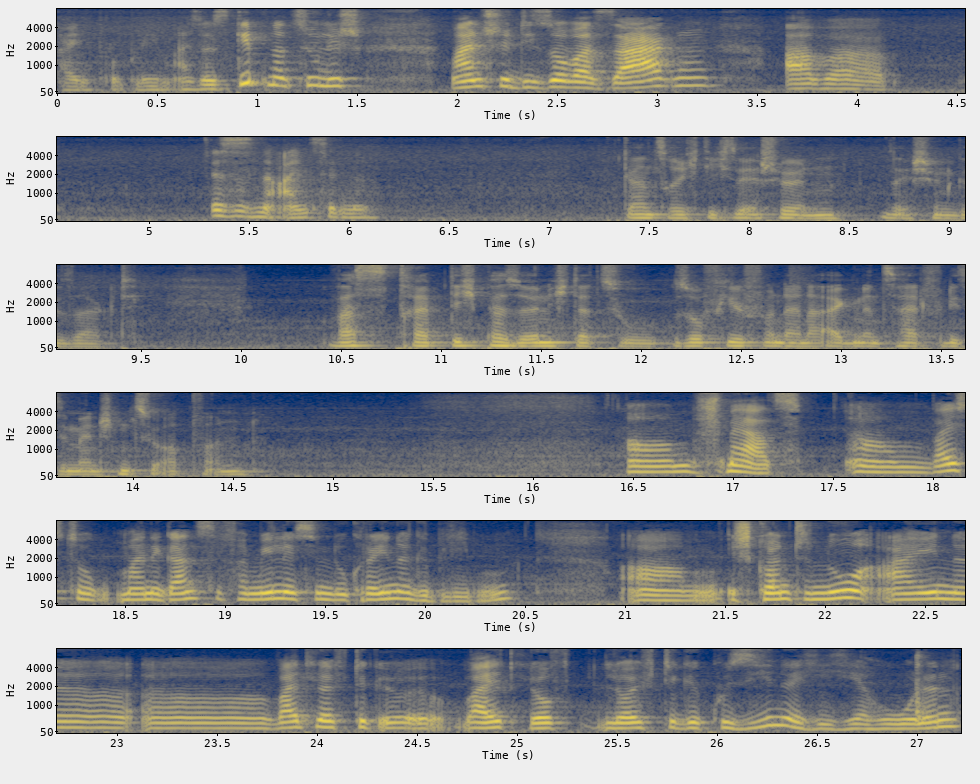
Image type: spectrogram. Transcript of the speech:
kein Problem. Also es gibt natürlich manche, die sowas sagen, aber es ist eine einzelne. Ganz richtig, sehr schön, sehr schön gesagt. Was treibt dich persönlich dazu, so viel von deiner eigenen Zeit für diese Menschen zu opfern? Ähm, Schmerz. Ähm, weißt du, meine ganze Familie ist in der Ukraine geblieben. Ähm, ich konnte nur eine äh, weitläufige, weitläufige Cousine hierher holen.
